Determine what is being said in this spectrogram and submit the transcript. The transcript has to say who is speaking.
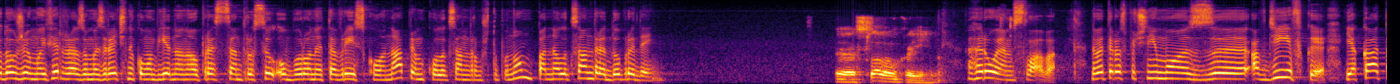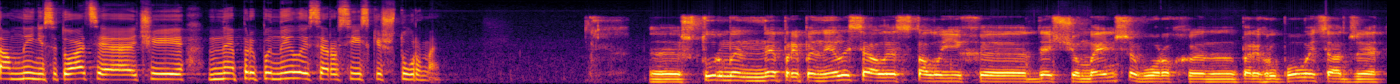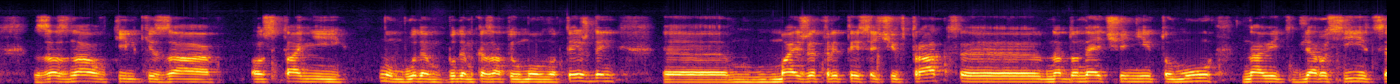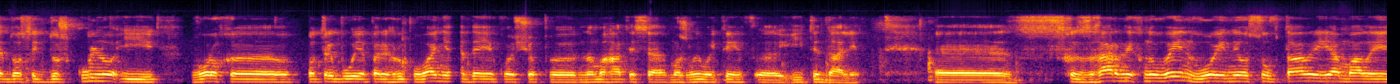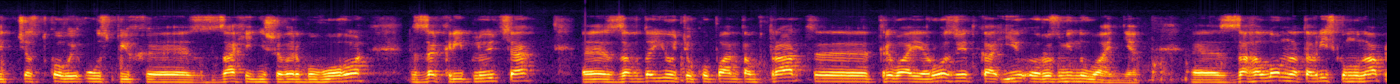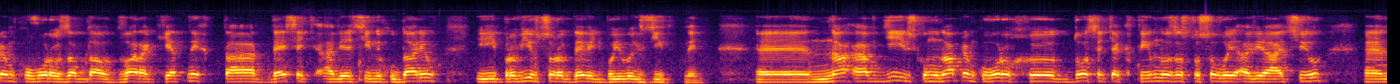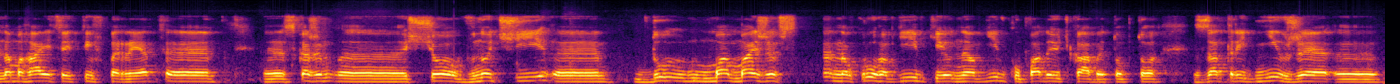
Speaker 1: Продовжуємо ефір разом із речником об'єднаного прес-центру сил оборони Таврійського напрямку Олександром Штупуном. Пане Олександре, добрий день.
Speaker 2: Е, Слава Україні!
Speaker 1: Героям слава. Давайте розпочнімо з Авдіївки. Яка там нині ситуація? Чи не припинилися російські штурми?
Speaker 2: Е, Штурми не припинилися, але стало їх е, дещо менше. Ворог е, перегруповується, адже зазнав тільки за останній, ну будемо будем казати, умовно тиждень. Майже три тисячі втрат на Донеччині, тому навіть для Росії це досить дошкульно, і ворог е, потребує перегрупування деякого, щоб е, намагатися можливо йти е, йти далі. З гарних новин воїни ОСУ в Таврія мали частковий успіх західніше вербового, закріплюються, е, завдають окупантам втрат, е, триває розвідка і розмінування. Е, Загалом на Таврійському напрямку ворог завдав два ракетних та 10 авіаційних ударів і провів 49 бойових зіткнень. На Авдіївському напрямку ворог досить активно застосовує авіацію, намагається йти вперед. Скажімо, е, що вночі майже все навкруг Авдіївки на Авдіївку падають каби. Тобто за три дні вже е,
